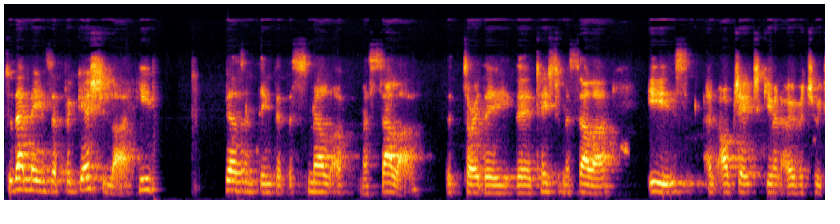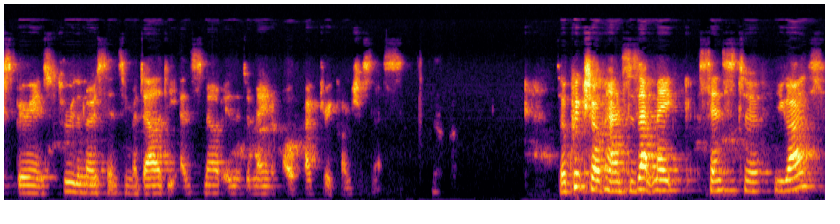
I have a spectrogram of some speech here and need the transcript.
So that means that for Geshe-la, he doesn't think that the smell of masala, the, sorry, the, the taste of masala is an object given over to experience through the nose sensing modality and smelled in the domain of olfactory consciousness. So quick show of hands, does that make sense to you guys?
